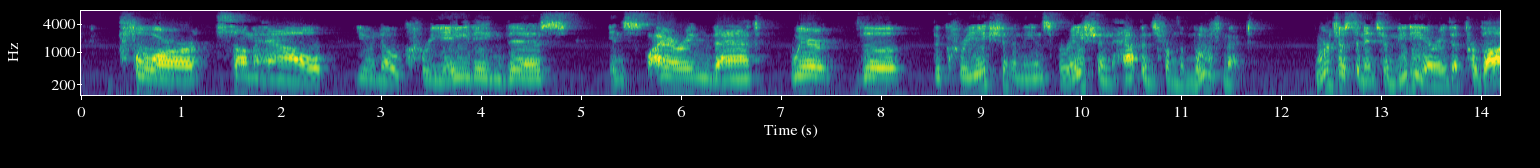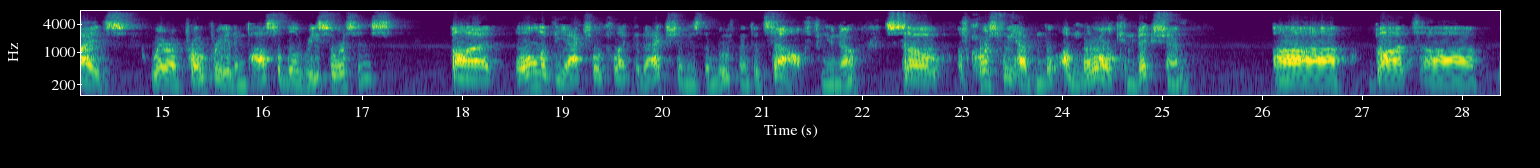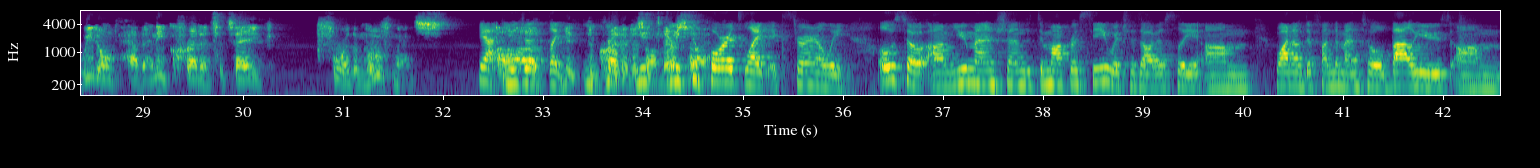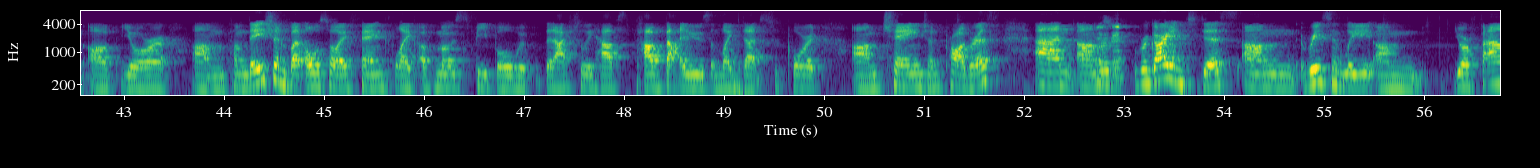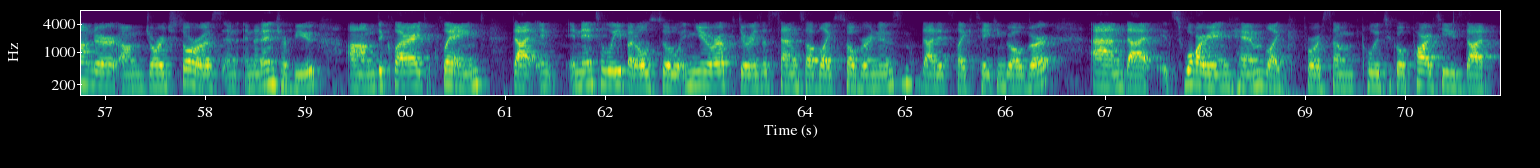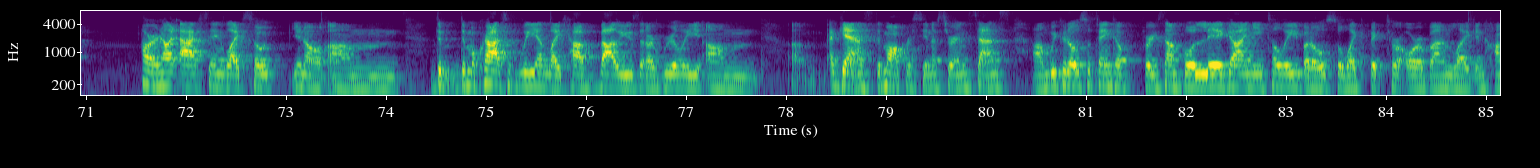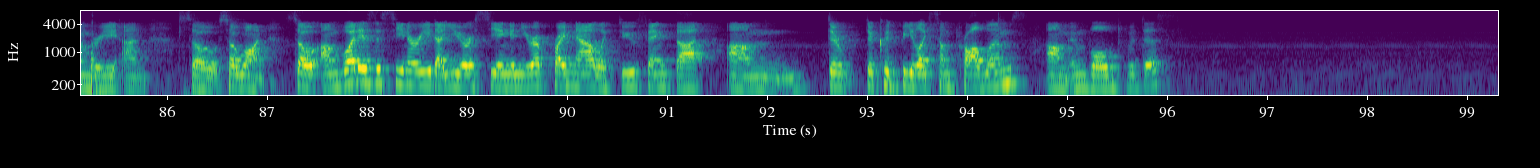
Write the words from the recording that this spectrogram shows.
for somehow, you know, creating this, inspiring that, where the the creation and the inspiration happens from the movement. We're just an intermediary that provides, where appropriate and possible, resources. But all of the actual collective action is the movement itself, you know? So, of course, we have a moral conviction, uh, but uh, we don't have any credit to take for the movements. Yeah, you uh, just like credit you, on their you support like externally. Also, um, you mentioned democracy, which is obviously um, one of the fundamental values um, of your um, foundation, but also I think like of most people that actually have have values and like that support um, change and progress. And um, mm-hmm. re- regarding to this, recently your founder, um, George Soros, in, in an interview, um, declared, claimed that in, in Italy, but also in Europe, there is a sense of like sovereignism that it's like taking over, and that it's worrying him, like for some political parties that are not acting like so, you know, um, de- democratically and like have values that are really. Um, um, against democracy in a certain sense. Um, we could also think of, for example, Lega in Italy, but also like Viktor Orban, like in Hungary, and so so on. So um, what is the scenery that you are seeing in Europe right now? Like, do you think that um, there there could be like some problems um, involved with this?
